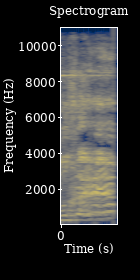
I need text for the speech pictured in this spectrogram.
も恨。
